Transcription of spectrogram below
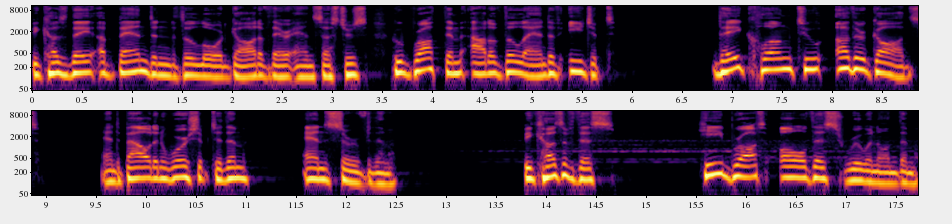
Because they abandoned the Lord God of their ancestors, who brought them out of the land of Egypt. They clung to other gods and bowed in worship to them and served them. Because of this, he brought all this ruin on them.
